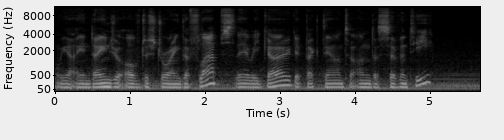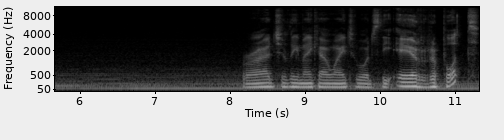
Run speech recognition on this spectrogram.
We are in danger of destroying the flaps. There we go. Get back down to under 70. Gradually make our way towards the airport.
